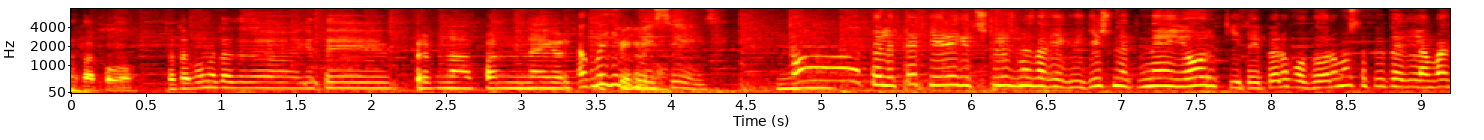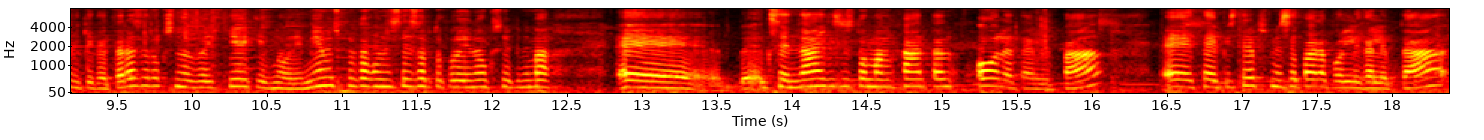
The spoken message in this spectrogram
θα τα πω. Θα τα πω μετά, ε, γιατί πρέπει να πάνε Νέα Υόρκη. Έχουμε οι φίλοι μου. διαφημίσει. Α, τελευταία ευκαιρία για τους φίλους μας να διεκδικήσουν τη Νέα Υόρκη, το υπέροχο δώρο μας, το οποίο περιλαμβάνει και τετράζερο ξενοδοχείο και γνωριμία με τους πρωταγωνιστές από το πρωινό ξύπνημα, ε, ξενάγηση στο Μανχάταν, όλα τα λοιπά. Ε, θα επιστρέψουμε σε πάρα πολύ λίγα λεπτά.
